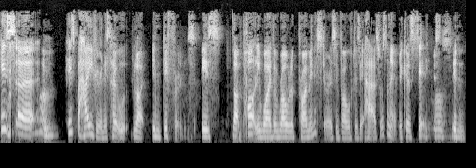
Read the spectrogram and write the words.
His uh. His behaviour and his total like indifference is like partly why the role of prime minister has evolved as it has, wasn't it? Because It he just was. didn't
